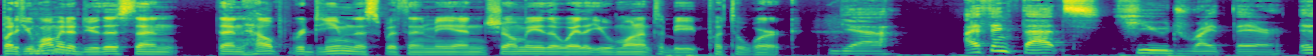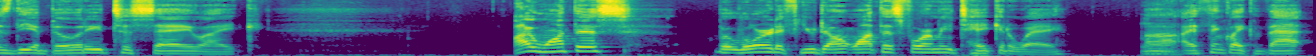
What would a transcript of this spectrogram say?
but if you mm-hmm. want me to do this, then then help redeem this within me and show me the way that you want it to be put to work. Yeah. I think that's huge right there is the ability to say like I want this, but Lord, if you don't want this for me, take it away. Uh, mm-hmm. Uh, I think like that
